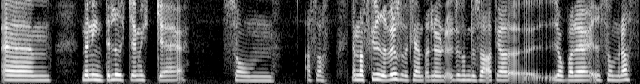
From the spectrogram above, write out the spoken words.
Um, men inte lika mycket som, alltså när man skriver och så till exempel, nu, som du sa att jag eh, jobbade i somras,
